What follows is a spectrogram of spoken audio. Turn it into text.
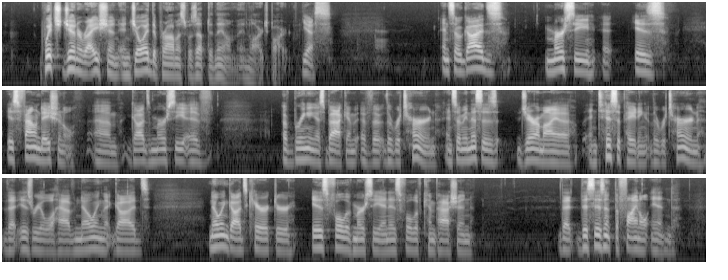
which generation enjoyed the promise was up to them in large part. Yes. And so God's mercy is is foundational. Um, God's mercy of of bringing us back and of the the return. And so I mean this is Jeremiah anticipating the return that Israel will have, knowing that God's knowing God's character is full of mercy and is full of compassion. That this isn't the final end.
